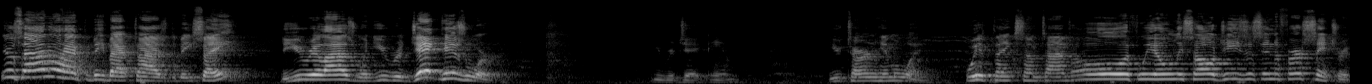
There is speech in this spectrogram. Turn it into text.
You'll say, I don't have to be baptized to be saved. Do you realize when you reject His word, you reject Him? You turn Him away. We think sometimes, oh, if we only saw Jesus in the first century,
